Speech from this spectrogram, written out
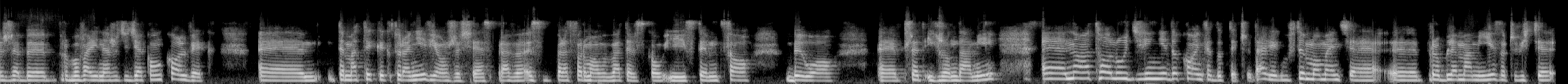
żeby próbowali narzucić jakąkolwiek e, tematykę, która nie wiąże się z, prawe, z Platformą Obywatelską i z tym, co było e, przed ich rządami. E, no a to ludzi nie do końca dotyczy. Tak? Jakby w tym momencie e, problemami jest oczywiście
